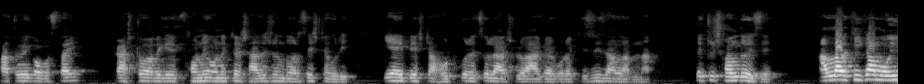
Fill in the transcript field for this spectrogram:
প্রাথমিক অবস্থায় কাস্টমারকে ফোনে অনেকটা সাজেশন দেওয়ার চেষ্টা করি। এই আইপিএসটা হুট করে চলে আসলো, আগে করে কিছুই জানলাম না। তো একটু সন্দেহ হয়েছে। আল্লাহর কি কাম ওই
